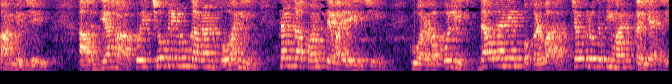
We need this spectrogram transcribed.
પામ્યું છે. આ હત્યામાં કોઈ છોકરીનું કારણ હોવાની શંકા પણ સેવાઈ રહી છે. કુવાડવા પોલીસ દાવલાને પકડવા ચક્રો ગતિમાન કર્યા છે.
